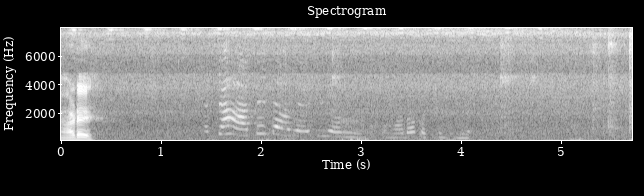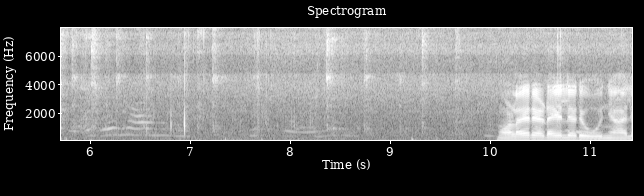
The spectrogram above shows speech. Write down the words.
ആട്. മുളയുടെ ഇടയിലൊരു ഊഞ്ഞാൽ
